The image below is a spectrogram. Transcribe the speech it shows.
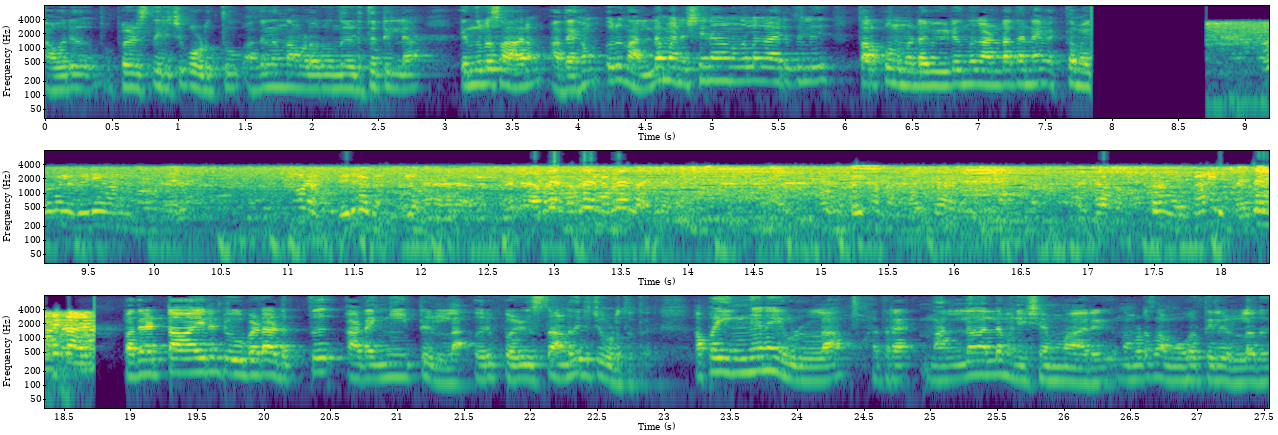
ആ ഒരു പേഴ്സ് തിരിച്ചു കൊടുത്തു. അതിൽ നിന്ന് അവളൊന്നും എടുത്തിട്ടില്ല എന്നുള്ള സാധനം. അദ്ദേഹം ഒരു നല്ല മനുഷ്യനാണെന്നുള്ള കാര്യത്തിൽ തർക്കമൊന്നും വേണ്ട വീഡിയോ ഒന്ന് കണ്ടാൽ തന്നെ വ്യക്തമായി പതിനെട്ടായിരം രൂപയുടെ അടുത്ത് അടങ്ങിയിട്ടുള്ള ഒരു പേഴ്സാണ് തിരിച്ചു കൊടുത്തത്. അപ്പൊ ഇങ്ങനെയുള്ള അത്ര നല്ല നല്ല മനുഷ്യന്മാര് നമ്മുടെ സമൂഹത്തിലുള്ളത്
